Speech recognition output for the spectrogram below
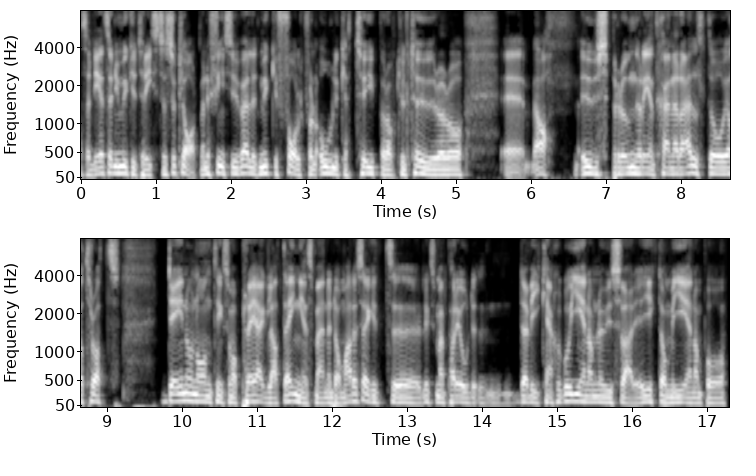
alltså dels är det mycket turister såklart, men det finns ju väldigt mycket folk från olika typer av kulturer och uh, ja, ursprung rent generellt och jag tror att det är nog någonting som har präglat engelsmännen. De hade säkert eh, liksom en period där vi kanske går igenom nu i Sverige. Gick de igenom på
